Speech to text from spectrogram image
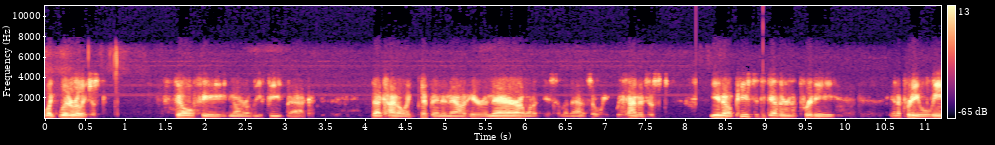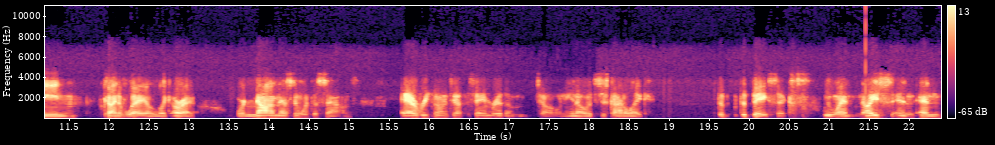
like literally just filthy, gnarly feedback that kind of like dip in and out here and there. I want to do some of that. So we, we kind of just, you know, pieced it together in a pretty, in a pretty lean kind of way. Like, all right, we're not messing with the sounds every song's got the same rhythm tone. You know, it's just kind of like the the basics. We went nice and and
